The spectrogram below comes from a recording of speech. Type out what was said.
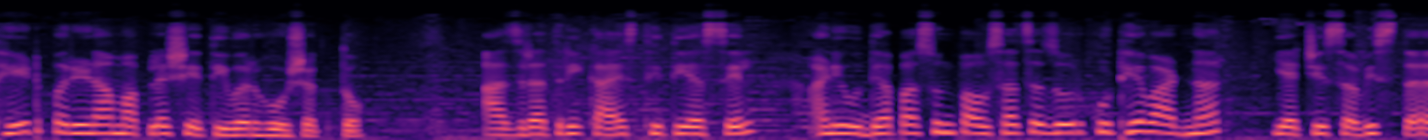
थेट परिणाम आपल्या शेतीवर होऊ शकतो. आज रात्री काय स्थिती असेल आणि उद्यापासून पावसाचा जोर कुठे वाढणार याची सविस्तर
